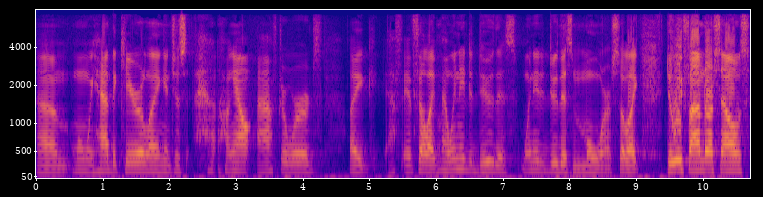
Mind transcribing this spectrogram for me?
um, when we had the caroling and just hung out afterwards. Like it felt like, man, we need to do this. We need to do this more. So, like, do we find ourselves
